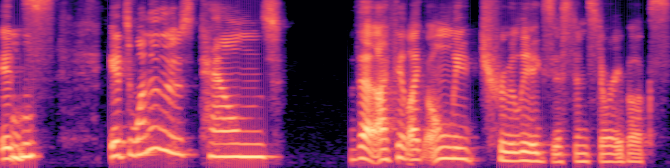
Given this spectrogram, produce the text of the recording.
it's Mhm. it's one of those towns that i feel like only truly exist in storybooks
